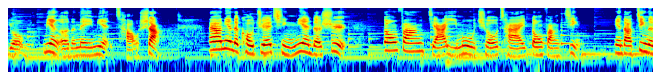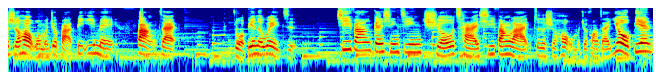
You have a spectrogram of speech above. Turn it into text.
有面额的那一面朝上。那要念的口诀，请念的是“东方甲乙木求财东方进”。念到进的时候，我们就把第一枚放在左边的位置。西方跟心经求财西方来，这个时候我们就放在右边。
